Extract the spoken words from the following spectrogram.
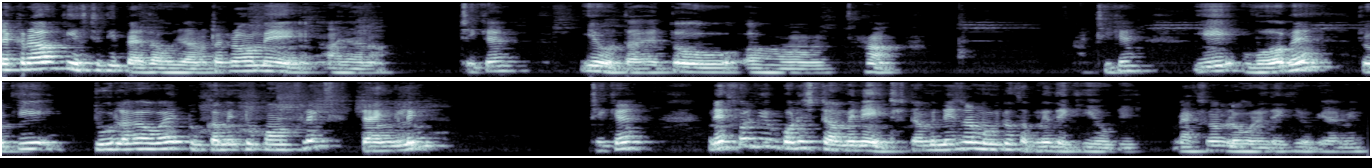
टकराव की स्थिति पैदा हो जाना, टकराव में आ जाना। ठीक है? ये होता है तो हाँ। ठीक है। ये वर्ब है, जो कि टू लगा हुआ है to come into conflict tangling ठीक है। Next word got is terminate terminator movie तो सबने देखी होगी। मैक्सिमम लोगों ने देखी होगी आई मीन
